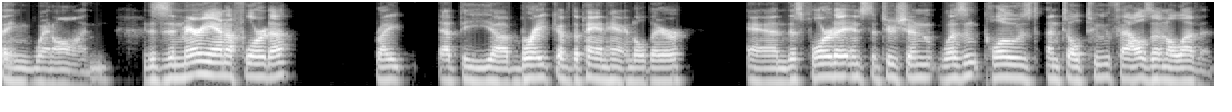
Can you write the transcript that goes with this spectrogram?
thing went on. This is in Marianna, Florida, right at the uh, break of the panhandle there. And this Florida institution wasn't closed until 2011.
